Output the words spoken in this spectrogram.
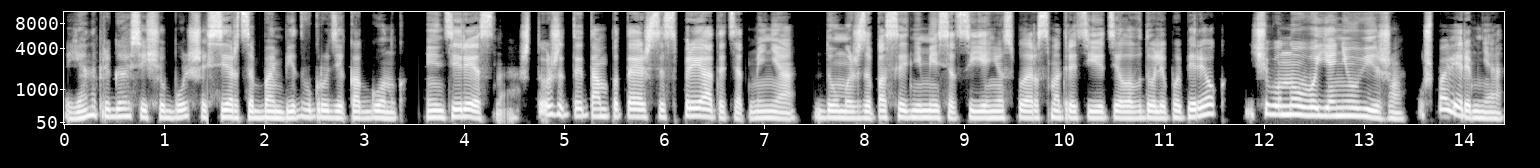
Я напрягаюсь еще больше, сердце бомбит в груди, как гонг. «Интересно, что же ты там пытаешься спрятать от меня? Думаешь, за последний месяц я не успела рассмотреть ее тело вдоль и поперек? Ничего нового я не увижу, уж поверь мне.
